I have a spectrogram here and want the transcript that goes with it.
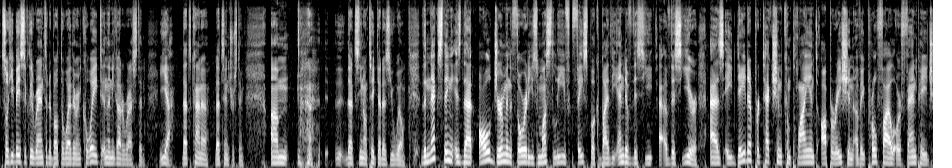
So he basically ranted about the weather in Kuwait and then he got arrested. Yeah, that's kind of that's interesting. Um, that's you know take that as you will. The next thing is that all German authorities must leave Facebook by the end of this ye- of this year as a data protection compliant operation of a profile or fan page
